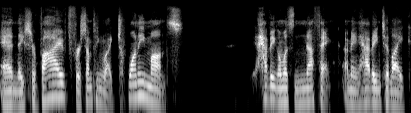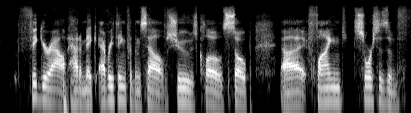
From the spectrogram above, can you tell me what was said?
and they survived for something like 20 months having almost nothing. I mean having to like figure out how to make everything for themselves shoes clothes soap uh, find sources of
